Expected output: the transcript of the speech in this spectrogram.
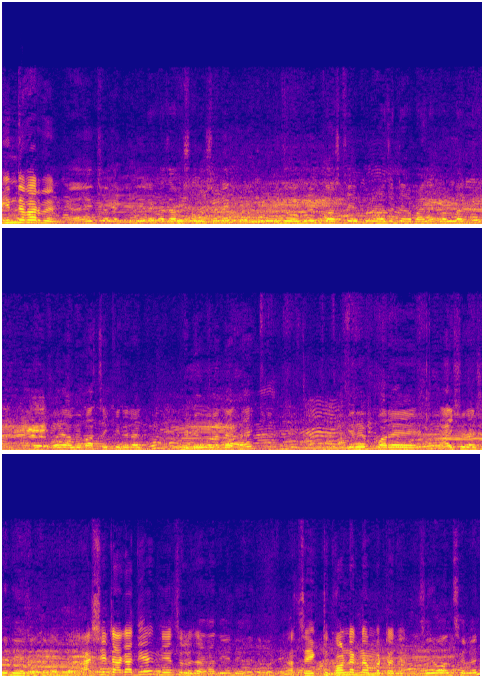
কিনতে পারবেন? হ্যাঁ ইনশাল্লাহ কিনে রাখা যাবে সমস্যা নেই। কিন্তু অগ্রিম দশ থেকে পনেরো হাজার টাকা বাইনা করা লাগবে ওই আমি বাচ্চা কিনে রাখব ভিডিও করে দেখাই। পরে আইসে আইসে নিয়ে যেতে পারব। আশি টাকা দিয়ে নিয়ে চলে যাবে? টাকা দিয়ে নিয়ে যেতে পারব। আচ্ছা একটু কন্ট্যাক্ট নাম্বারটা দেন। Zero one seven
